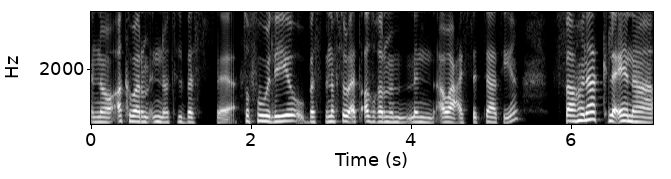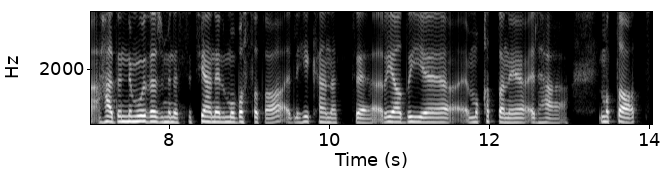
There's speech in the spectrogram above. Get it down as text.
إنه أكبر من إنه تلبس طفولي وبس بنفس الوقت أصغر من من أواعي الستاتي فهناك لقينا هذا النموذج من الستيان المبسطة اللي هي كانت رياضية مقطنة لها مطاط.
